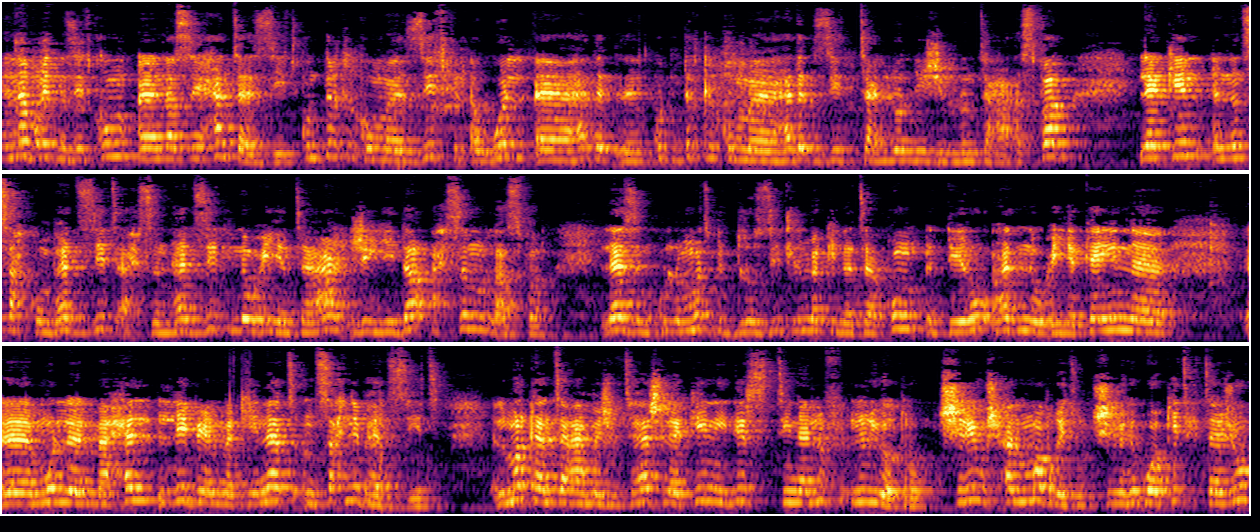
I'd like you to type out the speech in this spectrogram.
هنا بغيت نزيدكم آه، نصيحة نتاع الزيت. كنت درت لكم الزيت في الأول آه، آه كنت درت لكم هذاك الزيت تاع اللون اللي يجي اللون تاع أصفر. لكن ننصحكم بهذا الزيت أحسن. هذا الزيت النوعية نتاعه جيدة أحسن من الأصفر. لازم كل ما تبدلوا الزيت للماكينة تاعكم ديروا هذه النوعية. كاين آه، مول المحل اللي يبيع الماكينات نصحني بهذا الزيت. الماركة نتاعه ما جبتهاش لكن يدير 60000 لليترو. تشريو شحال ما بغيتو هو كي تحتاجو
